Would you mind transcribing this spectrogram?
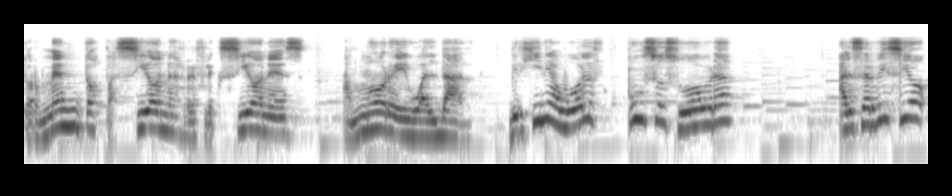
tormentos, pasiones, reflexiones, amor e igualdad. Virginia Woolf puso su obra al servicio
